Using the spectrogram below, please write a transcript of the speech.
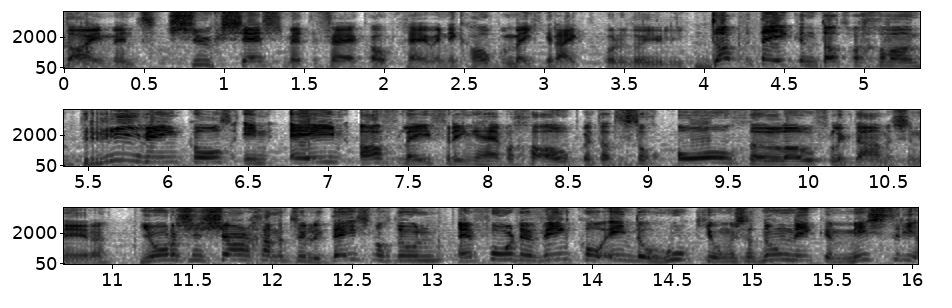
diamond. Succes met de verkoop, En ik hoop een beetje rijk te worden door jullie. Dat betekent dat we gewoon drie winkels in één aflevering hebben geopend. Dat is toch ongelooflijk, dames en heren. Joris en Char gaan natuurlijk deze nog doen. En voor de winkel in de hoek, jongens, dat noemde ik een mystery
